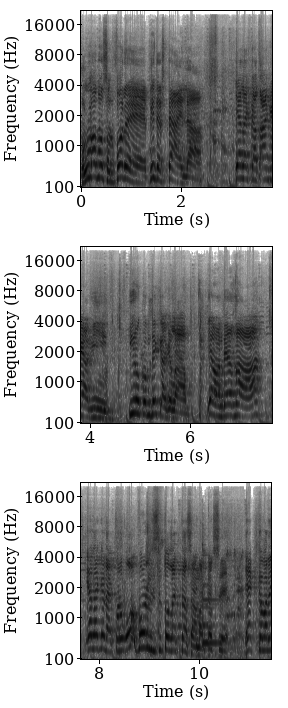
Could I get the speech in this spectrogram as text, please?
ষোলো বছর পরে বিদেশটা আইলাম এলাকাত আগে আমি কীরকম দেখা গেলাম? এখন দেখা, এলাকাটা করে অপরিচিত লাগতেছে আমার কাছে। একেবারে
